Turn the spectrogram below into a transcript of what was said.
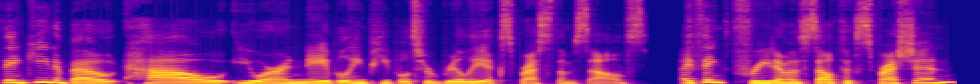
thinking about how you are enabling people to really express themselves. I think freedom of self expression,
